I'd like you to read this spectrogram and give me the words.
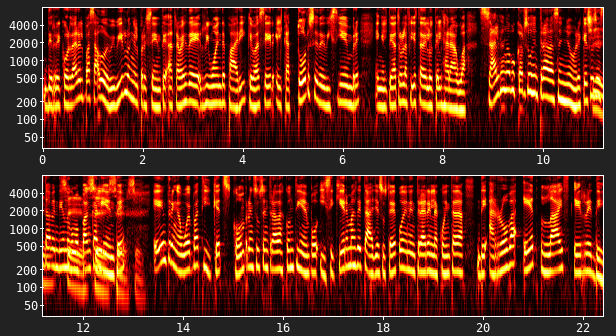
de recordar el pasado, de vivirlo en el presente a través de Rewind the Party, que va a ser el 14 de diciembre en el Teatro La Fiesta del Hotel Jaragua. Salgan a buscar sus entradas, señores, que eso Sí, se está vendiendo sí, como pan sí, caliente. Entren a Weba Tickets, compren sus entradas con tiempo y si quieren más detalles, ustedes pueden entrar en la cuenta de arroba edliferd.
